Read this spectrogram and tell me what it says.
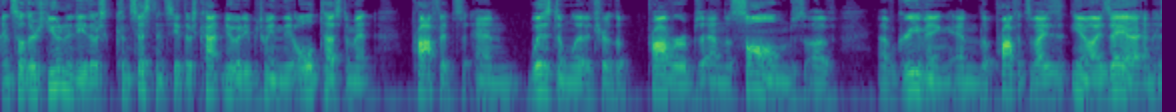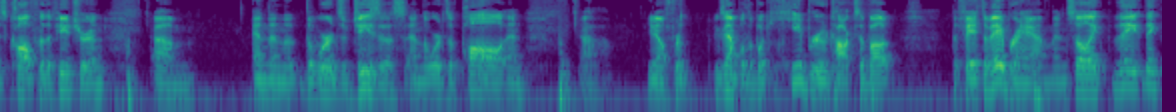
and so there's unity there's consistency there's continuity between the old testament prophets and wisdom literature the proverbs and the psalms of of grieving and the prophets of you know Isaiah and his call for the future and um, and then the, the words of Jesus and the words of Paul and uh, you know for example, the book of Hebrew talks about the faith of Abraham, and so like they they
